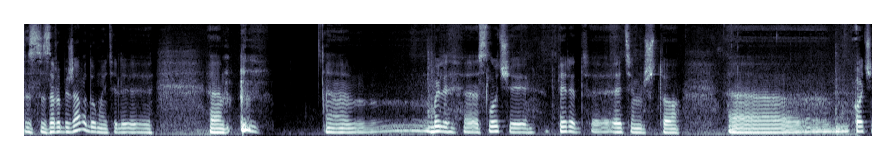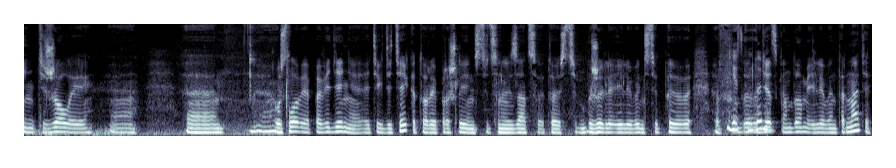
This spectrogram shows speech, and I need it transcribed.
за рубежа вы думаете или были случаи перед этим, что очень тяжелые Э, условия поведения этих детей, которые прошли институционализацию, то есть жили или в, институ... Э, в детском, доме? детском доме или в интернате,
